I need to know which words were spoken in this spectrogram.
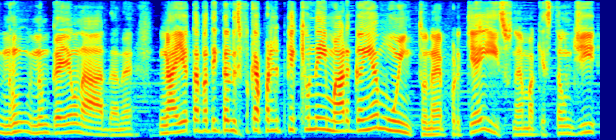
não, não ganham nada, né? Aí eu tava tentando explicar pra ele porque que o Neymar ganha muito, né? Porque é isso, né? Uma questão de,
